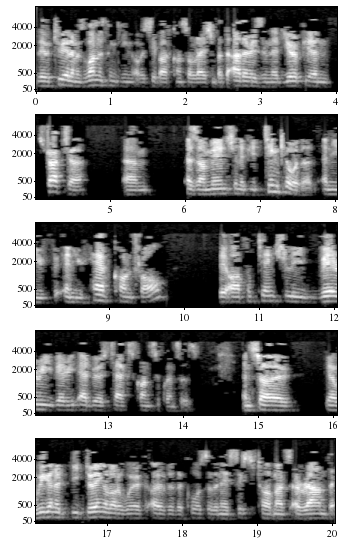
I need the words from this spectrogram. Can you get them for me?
there were two elements. One is thinking obviously about consolidation, but the other is in that European structure, um, as I mentioned, if you tinker with it and you and you have control, there are potentially very very adverse tax consequences. And so, you know, we're going to be doing a lot of work over the course of the next six to 12 months around the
